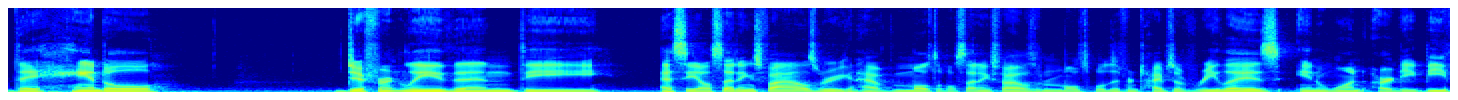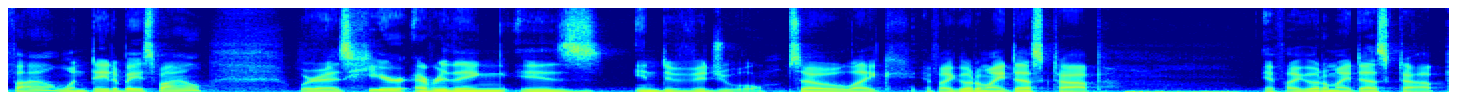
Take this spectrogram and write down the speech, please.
they handle differently than the SEL settings files where you can have multiple settings files from multiple different types of relays in one RDB file, one database file. Whereas here, everything is individual. So, like, if I go to my desktop, if I go to my desktop,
